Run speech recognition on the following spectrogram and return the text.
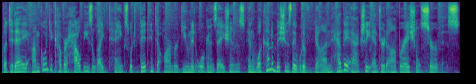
but today I'm going to cover how these light tanks would fit into armored unit organizations and what kind of missions they would have done had they actually entered operational service.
